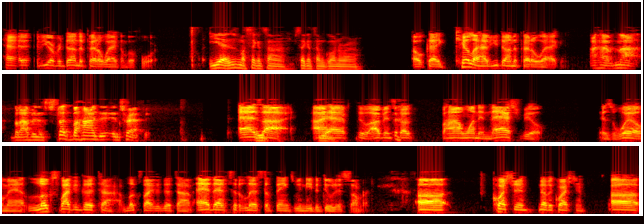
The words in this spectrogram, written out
have you ever done the pedal wagon before? Yeah, this is my second time. Second time going around. Okay, Killer, have you done the pedal wagon? I have not, but I've been stuck behind it in traffic. As Yeah. I, I Yeah. have too. I've been stuck behind one in Nashville as well, man. Looks like a good time. Looks like a good time. Add that to the list of things we need to do this summer. Uh, question, another question. Uh,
